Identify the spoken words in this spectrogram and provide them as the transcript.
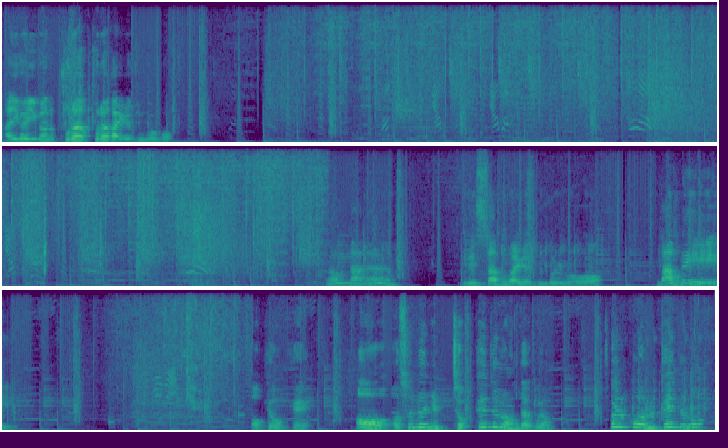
아 이거 이거는 구라 구라가 알려준 거고. 그럼 나는 우리 사브가 알려준 걸로 마무리. 오케이 오케이. 어, 어 선배님 저 패드로 한다고요? 철권을 패드로?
